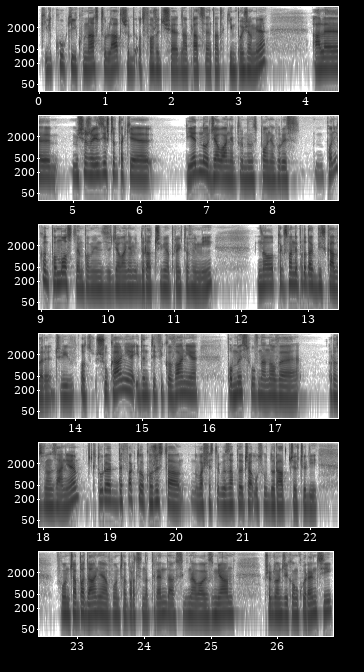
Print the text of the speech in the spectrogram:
kilku, kilkunastu lat, żeby otworzyć się na pracę na takim poziomie, ale myślę, że jest jeszcze takie jedno działanie, które bym wspomniał, które jest poniekąd pomostem pomiędzy działaniami doradczymi a projektowymi, no tak zwany product discovery, czyli szukanie, identyfikowanie pomysłów na nowe rozwiązanie, które de facto korzysta właśnie z tego zaplecza usług doradczych, czyli włącza badania, włącza pracę na trendach, sygnałach zmian, przeglądzie konkurencji,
